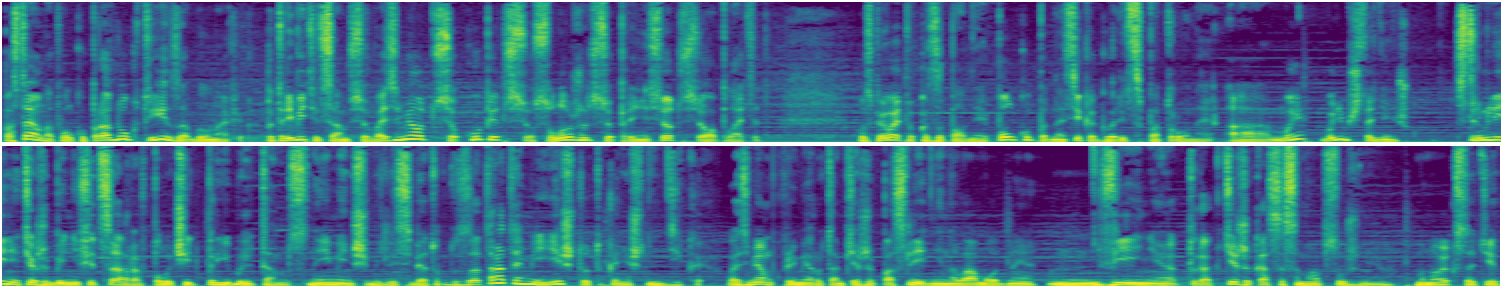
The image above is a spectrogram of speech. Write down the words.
Поставил на полку продукт и забыл нафиг. Потребитель сам все возьмет, все купит, все сложит, все принесет, все оплатит. Успевай только заполняй полку, подноси, как говорится, патроны. А мы будем считать денежку. Стремление тех же бенефициаров получить прибыль там с наименьшими для себя трудозатратами есть что-то, конечно, дикое. Возьмем, к примеру, там те же последние новомодные м- веяния, как те же кассы самообслуживания. Мною, кстати,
